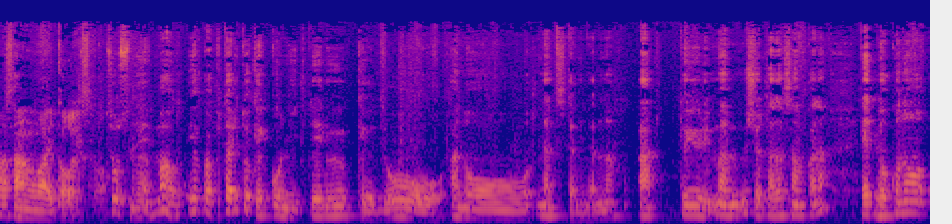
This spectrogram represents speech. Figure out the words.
原さんはいかがですか？そうですね。まあやっぱ2人と結構似てるけどあのなんつったらいいんだろうな。あというより、まあ、むしろ多田さんかな。えっと、この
